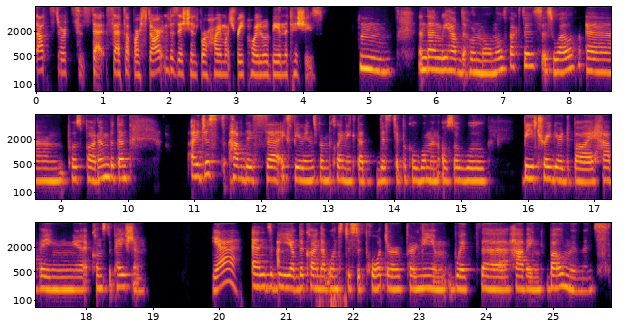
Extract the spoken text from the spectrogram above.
that starts set, sets up our starting position for how much recoil will be in the tissues. Hmm. And then we have the hormonal factors as well, um, postpartum. But then I just have this uh, experience from clinic that this typical woman also will be triggered by having uh, constipation. Yeah. And be of the kind that wants to support their perineum with uh, having bowel movements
